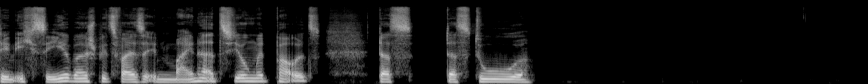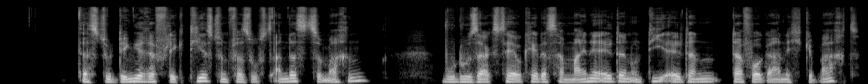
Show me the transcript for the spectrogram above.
den ich sehe beispielsweise in meiner Erziehung mit Pauls, dass, dass du, dass du Dinge reflektierst und versuchst anders zu machen wo du sagst, hey, okay, das haben meine Eltern und die Eltern davor gar nicht gemacht,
